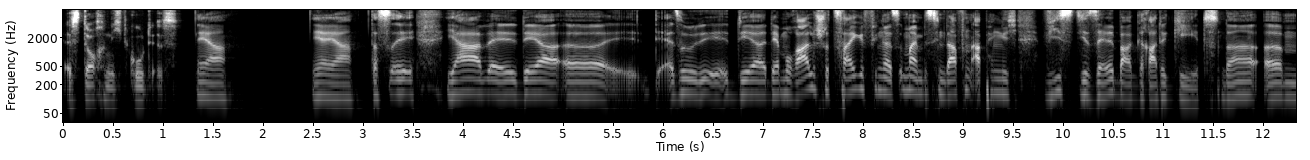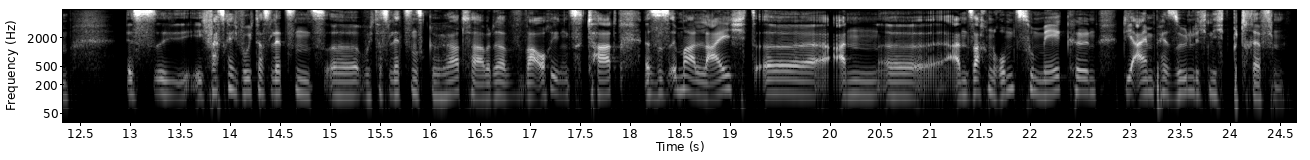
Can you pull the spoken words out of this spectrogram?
es doch nicht gut ist. Ja. Ja, ja, das, äh, ja, äh, der, äh, also der, der moralische Zeigefinger ist immer ein bisschen davon abhängig, wie es dir selber gerade geht. Ne? Ähm, ist, ich weiß gar nicht, wo ich das letztens, äh, wo ich das letztens gehört habe. Da war auch irgendein Zitat. Es ist immer leicht, äh, an, äh, an Sachen rumzumäkeln, die einem persönlich nicht betreffen.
